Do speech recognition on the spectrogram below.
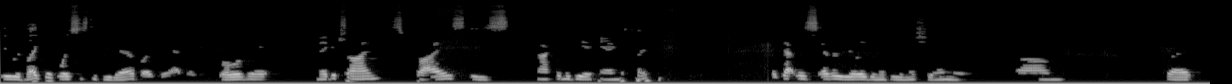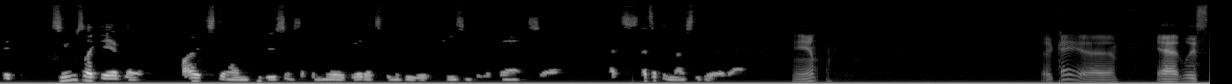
They would like the voices to be there, but they have no control over it. Megatron, surprise, is not going to be a handgun. if that was ever really going to be an issue anyway. Um, but it seems like they have the heart still on producing something really good that's going to be appeasing to the fans. So that's that's something nice to hear about. Yep. Okay, uh, yeah, at least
